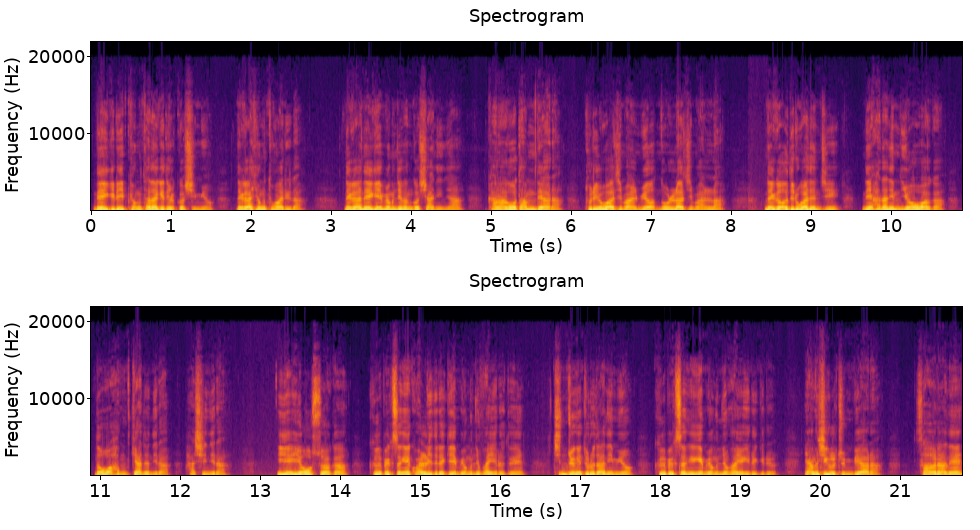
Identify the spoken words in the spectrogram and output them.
내 길이 평탄하게 될 것이며 내가 형통하리라. 내가 내게 명령한 것이 아니냐? 강하고 담대하라. 두려워하지 말며 놀라지 말라. 내가 어디로 가든지 내 하나님 여호와가 너와 함께하느니라 하시니라. 이에 여호수아가 그 백성의 관리들에게 명령하여 이르되 진중에 두루다니며 그 백성에게 명령하여 이르기를 양식을 준비하라. 사흘 안에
